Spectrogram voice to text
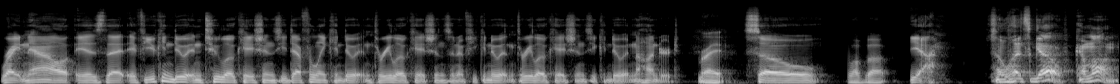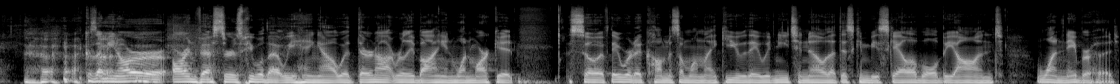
right now is that if you can do it in two locations, you definitely can do it in three locations, and if you can do it in three locations, you can do it in a hundred. Right. So love that. yeah, so let's go. Come on. Because I mean, our our investors, people that we hang out with, they're not really buying in one market. So if they were to come to someone like you, they would need to know that this can be scalable beyond one neighborhood.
